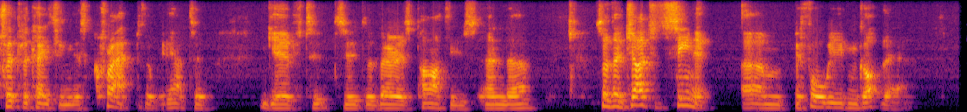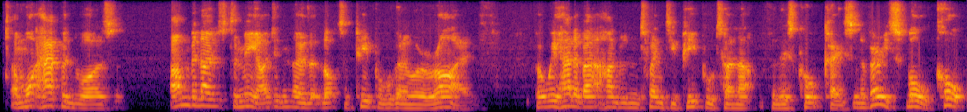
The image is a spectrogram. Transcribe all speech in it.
triplicating this crap that we had to give to, to the various parties. And uh, so the judge had seen it um, before we even got there. And what happened was, unbeknownst to me, I didn't know that lots of people were going to arrive but we had about 120 people turn up for this court case in a very small court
